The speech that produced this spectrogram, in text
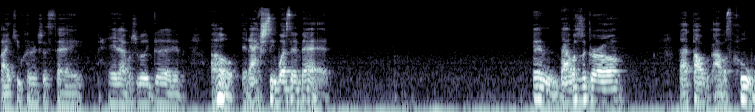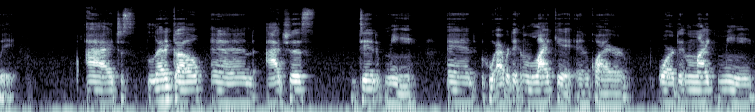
Like you couldn't just say, hey, that was really good. Oh, it actually wasn't bad. And that was a girl that I thought I was cool with. I just let it go and I just did me. And whoever didn't like it inquire or didn't like me,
